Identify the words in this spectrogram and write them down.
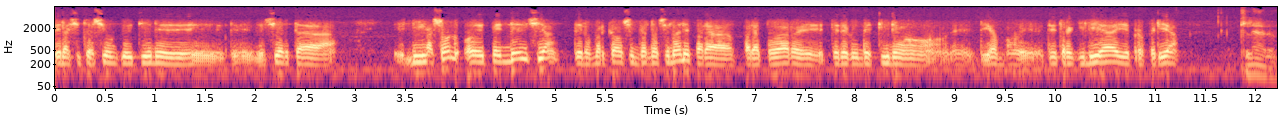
de la situación que hoy tiene de, cierta eh, ligazón o dependencia de los mercados internacionales para, para poder eh, tener un destino, eh, digamos, de, tranquilidad y de prosperidad. Claro.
